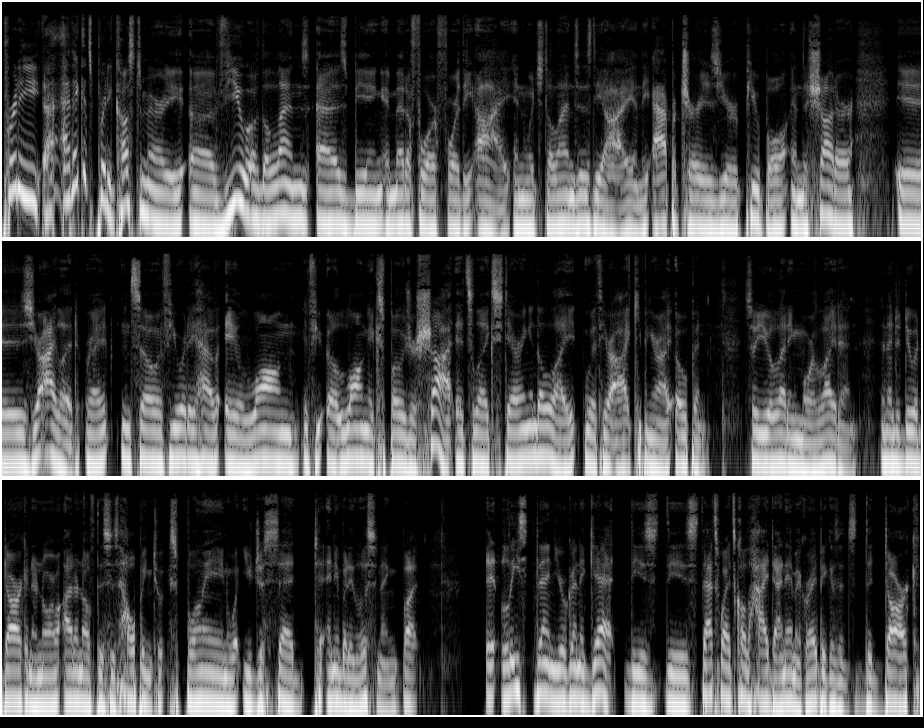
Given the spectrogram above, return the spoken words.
pretty I think it's pretty customary uh, view of the lens as being a metaphor for the eye in which the lens is the eye and the aperture is your pupil and the shutter is your eyelid right? And so if you were to have a long if you a long exposure shot it's like staring into light with your eye keeping your eye open. So you're letting more light in. And then to do a dark and a normal I don't know if this is helping to explain what you just said to anybody listening but at least then you're going to get these these that's why it's called high dynamic right? Because it's the dark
